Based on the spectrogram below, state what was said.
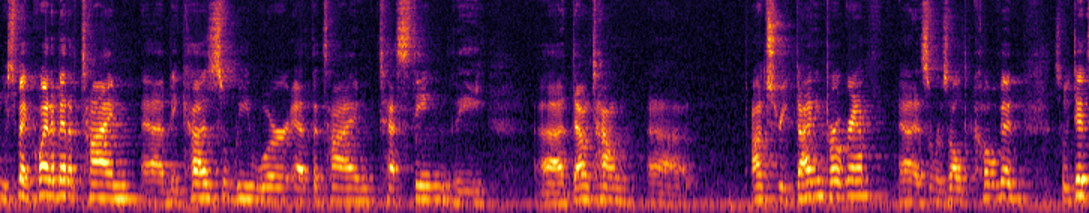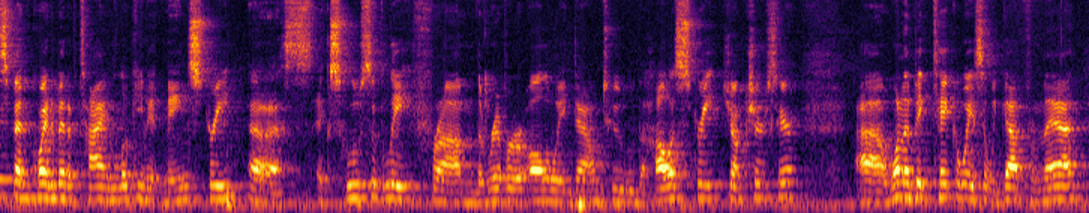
we spent quite a bit of time uh, because we were at the time testing the uh, downtown uh, on-street dining program uh, as a result of COVID. So we did spend quite a bit of time looking at Main Street uh, exclusively from the river all the way down to the Hollis Street junctures here. Uh, One of the big takeaways that we got from that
